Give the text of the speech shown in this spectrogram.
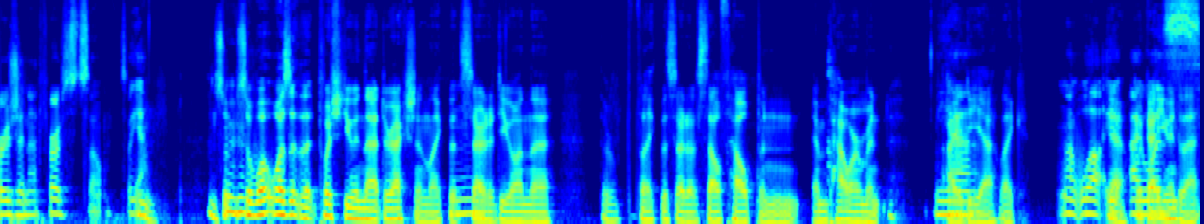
version at first. So, so yeah. Mm. So so what was it that pushed you in that direction? Like that Mm. started you on the the like the sort of self help and empowerment Yeah. idea. Like Uh, Well, Yeah, I what got was you into that?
